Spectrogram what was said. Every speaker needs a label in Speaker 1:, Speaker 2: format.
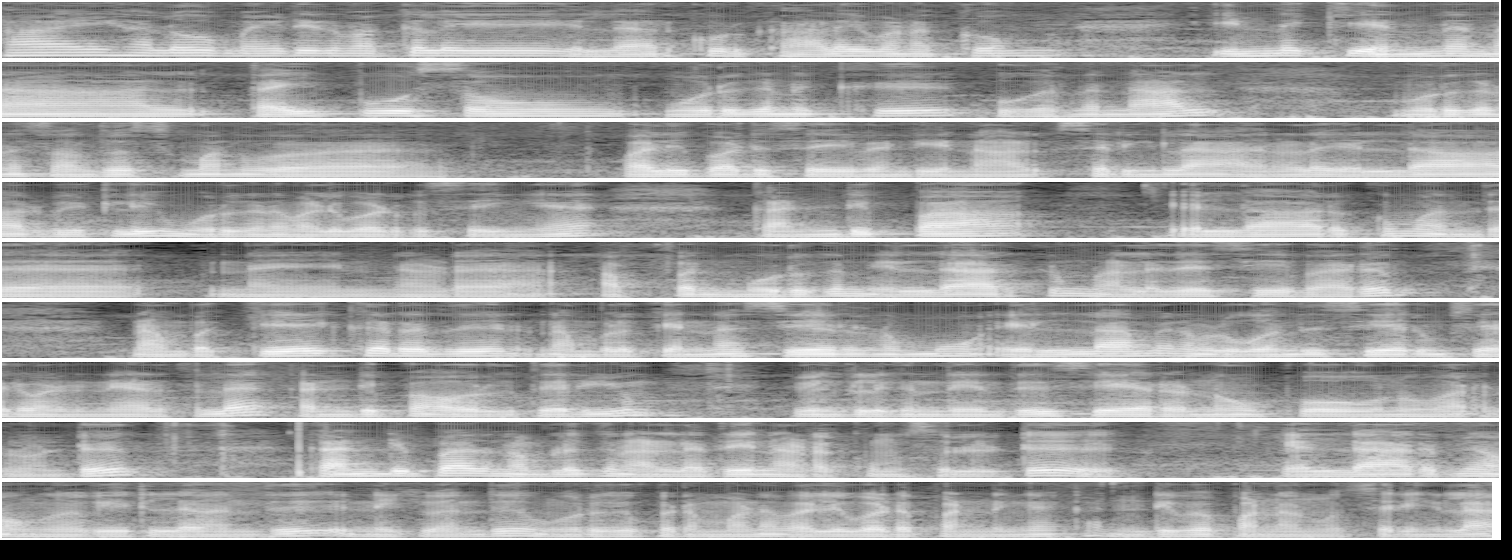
Speaker 1: Hi hello my dear மக்களே. எல்லாருக்கும் ஒரு காலை வணக்கம். இன்னைக்கு என்ன நாள்? தைப்பூசம் முருகனுக்கு உகந்த நாள். முருகனை சந்தோஷமான வ- வழிபாடு செய்ய வேண்டிய நாள். சரிங்களா? அதனால் எல்லார் வீட்லேயும் முருகனை வழிபாடு செய்யுங்க. கண்டிப்பாக எல்லாருக்கும் அந்த என்னோட அப்பன் முருகன் எல்லாருக்கும் நல்லதே செய்வார். நம்ம கேட்குறது நம்மளுக்கு என்ன சேரணுமோ எல்லாமே நம்மளுக்கு வந்து சேரும் சேர வேண்டிய நேரத்தில் கண்டிப்பாக அவருக்கு தெரியும். இவங்களுக்கு இந்த இது சேரணும் போகணும் வரணும்ட்டு கண்டிப்பாக அது நம்மளுக்கு நல்லதே நடக்கும்னு சொல்லிட்டு எல்லாருமே அவங்க வீட்டில் வந்து இன்னைக்கு வந்து முருகப்பெருமான வழிபாடு பண்ணுங்க. கண்டிப்பாக பண்ணணும். சரிங்களா?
